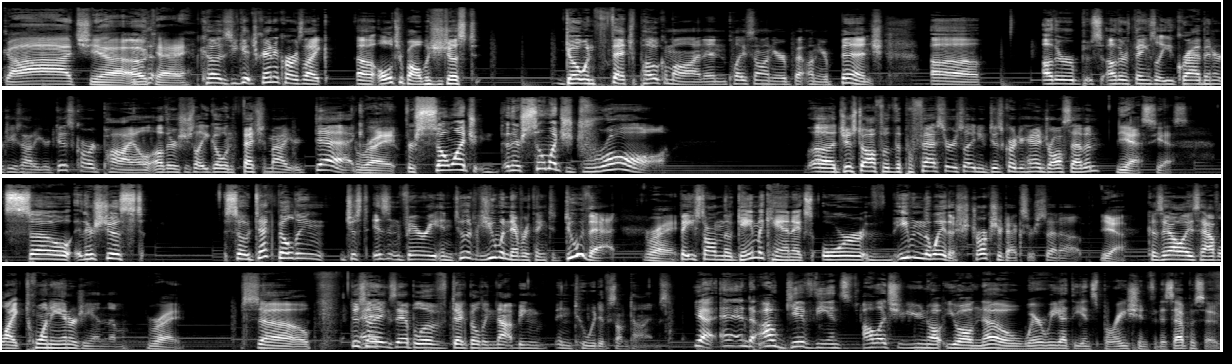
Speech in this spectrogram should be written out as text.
Gotcha. Okay. because you get trainer cards like uh, Ultra Ball, which you just go and fetch Pokemon and place on your on your bench. Uh, other other things let you grab energies out of your discard pile. Others just let you go and fetch them out of your deck. Right. There's so much, and there's so much draw. Uh, just off of the professors letting you discard your hand, draw seven. Yes, yes. So there's just so deck building just isn't very intuitive because you would never think to do that Right. based on the game mechanics or even the way the structure decks are set up Yeah. because they always have like 20 energy in them. Right. So just an example of deck building not being intuitive sometimes. Yeah, and I'll give the ins- I'll let you you know you all know where we got the inspiration for this episode.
